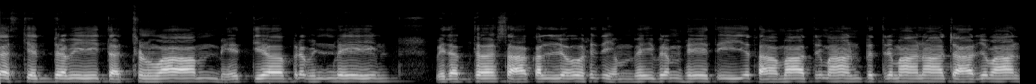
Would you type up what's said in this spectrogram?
कश्चिद्रवी तत्णुवामेत्य ब्रवीन्मे। विदग्ध साकल्यो हृदय वै ब्रह्मेति यथा मातृमान पितृमानाचार्यवान्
